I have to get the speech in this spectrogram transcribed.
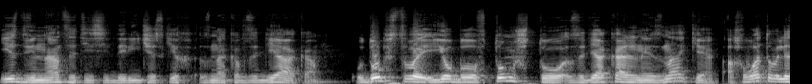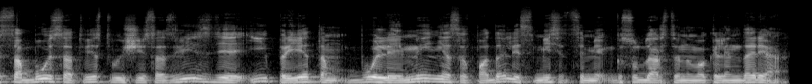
из 12 сидерических знаков зодиака. Удобство ее было в том, что зодиакальные знаки охватывали собой соответствующие созвездия и при этом более-менее совпадали с месяцами государственного календаря.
